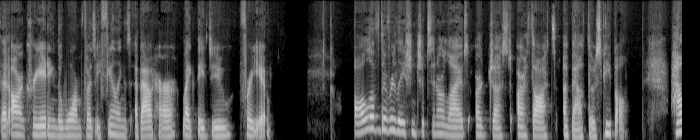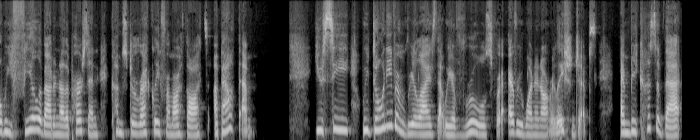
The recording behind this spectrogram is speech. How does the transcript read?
that aren't creating the warm, fuzzy feelings about her like they do for you. All of the relationships in our lives are just our thoughts about those people. How we feel about another person comes directly from our thoughts about them. You see, we don't even realize that we have rules for everyone in our relationships. And because of that,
